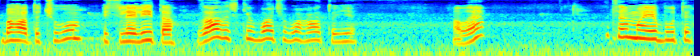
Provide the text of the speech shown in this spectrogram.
Багато чого. Після літа залишків бачу багато є. Але це має бути.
